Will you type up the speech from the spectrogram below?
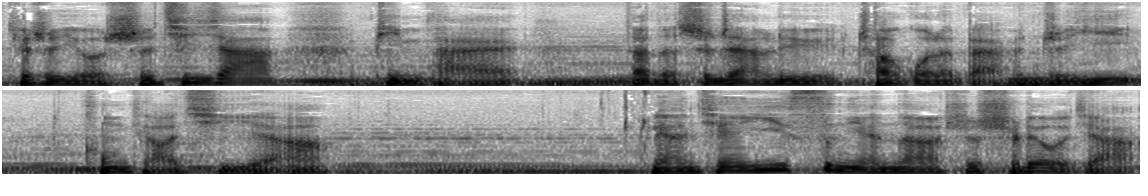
就是有十七家品牌。它的市占率超过了百分之一，空调企业啊。两千一四年呢是十六家，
